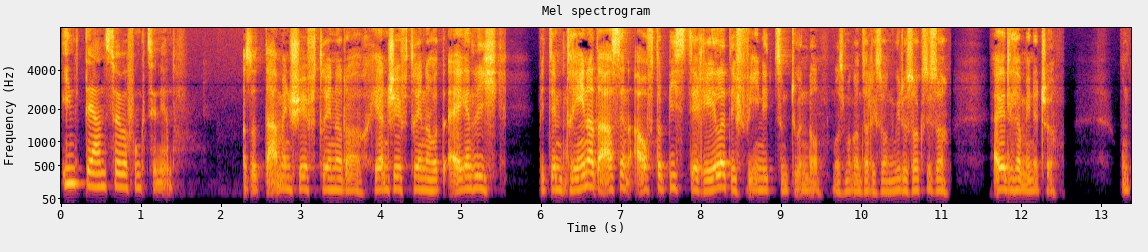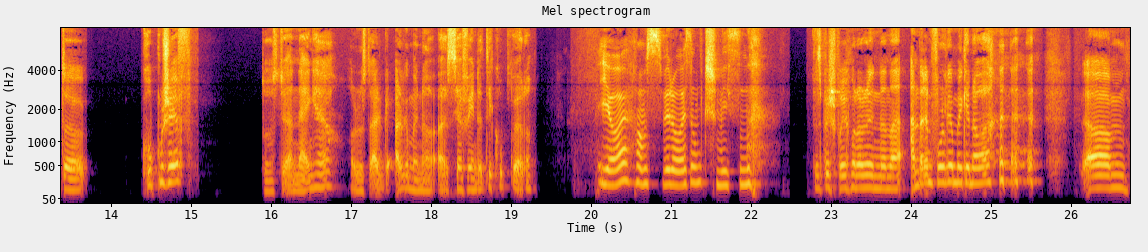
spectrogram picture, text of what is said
intern selber funktionieren. Also Damencheftrainer oder auch Herrencheftrainer hat eigentlich mit dem Trainer-Dasein auf der Piste relativ wenig zum tun dann, muss man ganz ehrlich sagen. Wie du sagst, ist er eigentlich ein Manager. Und der Gruppenchef, du hast ja einen Neigenherr, aber du hast allgemein eine sehr veränderte Gruppe, oder? Ja, haben es wieder alles umgeschmissen. Das besprechen wir dann in einer anderen Folge mal genauer. ähm,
